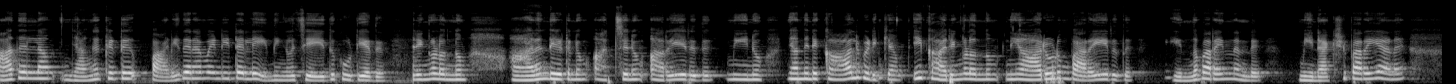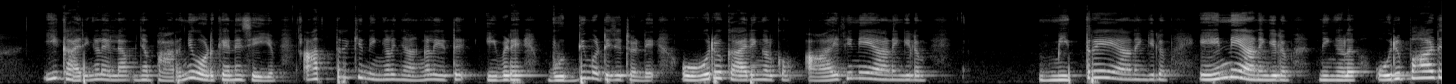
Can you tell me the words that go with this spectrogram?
അതെല്ലാം ഞങ്ങൾക്കിട്ട് പണി തരാൻ വേണ്ടിയിട്ടല്ലേ നിങ്ങൾ ചെയ്തു കൂട്ടിയത്. കാര്യങ്ങളൊന്നും ആനന്ദേട്ടനും അച്ഛനും അറിയരുത്. മീനു ഞാൻ നിന്റെ കാൽ പിടിക്കാം. ഈ കാര്യങ്ങളൊന്നും നീ ആരോടും പറയരുത് എന്ന് പറയുന്നുണ്ട്. മീനാക്ഷി പറയാണ് ഈ കാര്യങ്ങളെല്ലാം ഞാൻ പറഞ്ഞു കൊടുക്കുക തന്നെ ചെയ്യും. അത്രയ്ക്ക് നിങ്ങൾ ഞങ്ങളിട്ട് ഇവിടെ ബുദ്ധിമുട്ടിച്ചിട്ടുണ്ട്. ഓരോ കാര്യങ്ങൾക്കും ആര്യനെയാണെങ്കിലും മിത്രയെയാണെങ്കിലും എന്നെയാണെങ്കിലും നിങ്ങൾ ഒരുപാട്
